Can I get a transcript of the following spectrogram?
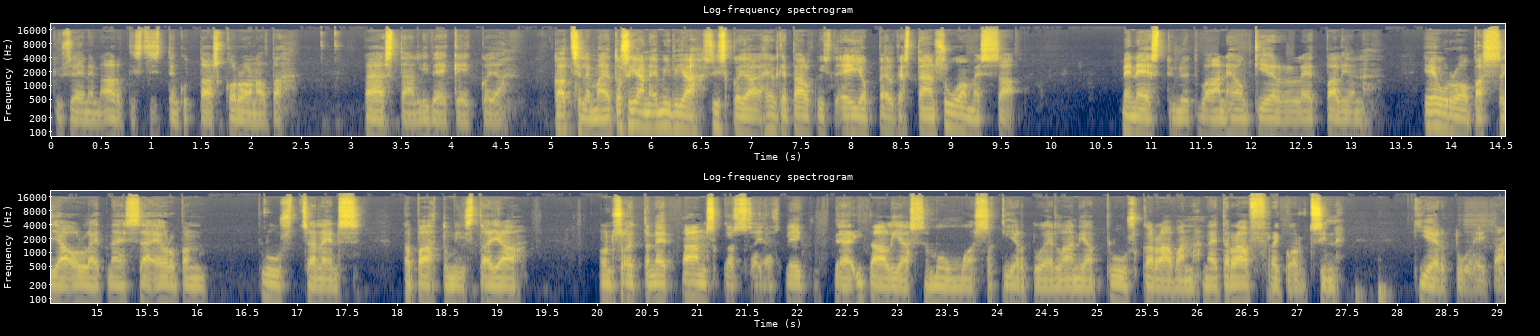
kyseinen artisti sitten, kun taas koronalta päästään livekeikkoja katselemaan. Ja tosiaan Emilia Sisko ja Helge Talkvist ei ole pelkästään Suomessa menestynyt, vaan he on kierrelleet paljon Euroopassa ja olleet näissä Euroopan Blues Challenge-tapahtumista ja on soittaneet Tanskassa ja Sveitsissä ja Italiassa muun muassa kiertueillaan ja Blues Karavan näitä Rough Recordsin kiertueita.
